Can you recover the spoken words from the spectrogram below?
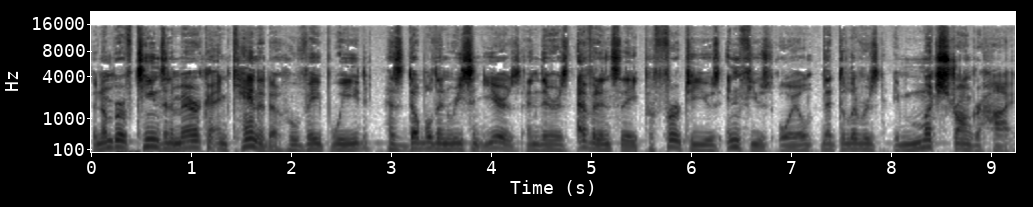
The number of teens in America and Canada who vape weed has doubled in recent years, and there is evidence they prefer to use infused oil that delivers a much stronger high.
